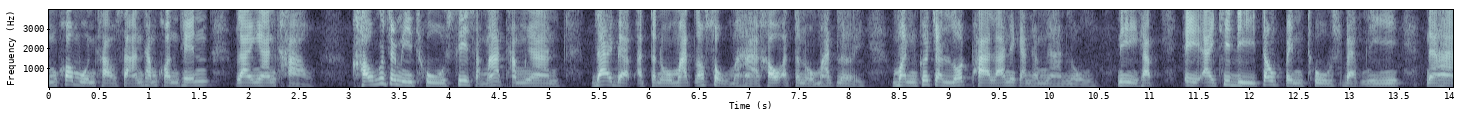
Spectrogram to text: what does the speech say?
ำข้อมูลข่าวสารทำคอนเทนต์รายงานข่าว เขาก็จะมี tools ที่สามารถทำงานได้แบบอัตโนมัติ แล้วส่งมาหาเขาอัตโนมัติเลย มันก็จะลดภาระในการทำงานลงนี่ครับ AI ที่ดีต้องเป็น tools แบบนี้นะฮะ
